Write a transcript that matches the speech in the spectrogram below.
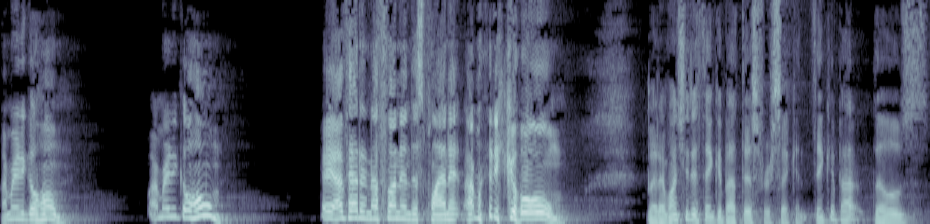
I'm ready to go home. I'm ready to go home. Hey, I've had enough fun in this planet. I'm ready to go home. But I want you to think about this for a second. Think about those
